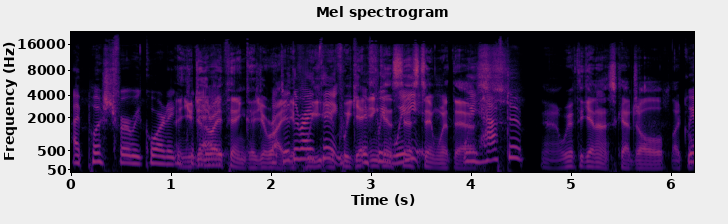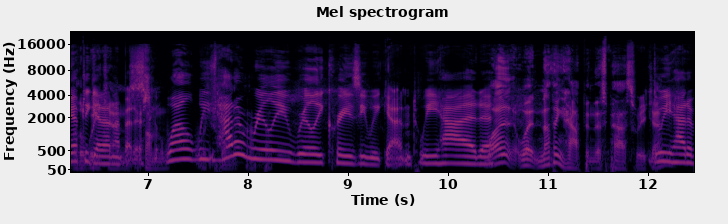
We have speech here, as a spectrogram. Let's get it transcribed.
I pushed for recording. And you did the right thing because you're I right. did the if, right we, thing. if we get If we inconsistent with this, We have to. Yeah, we have to get on a schedule. Like We have to get on a better. schedule. Well, we had a really, really crazy weekend. We had. What? What? Nothing happened this past weekend. We had a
